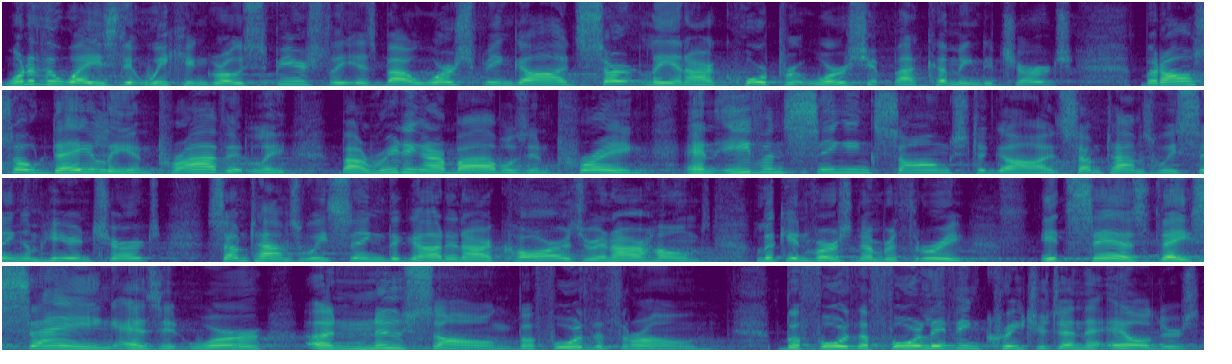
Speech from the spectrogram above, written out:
One of the ways that we can grow spiritually is by worshiping God, certainly in our corporate worship by coming to church, but also daily and privately by reading our Bibles and praying and even singing songs to God. Sometimes we sing them here in church, sometimes we sing to God in our cars or in our homes. Look in verse number three. It says, They sang, as it were, a new song before the throne, before the four living creatures and the elders,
